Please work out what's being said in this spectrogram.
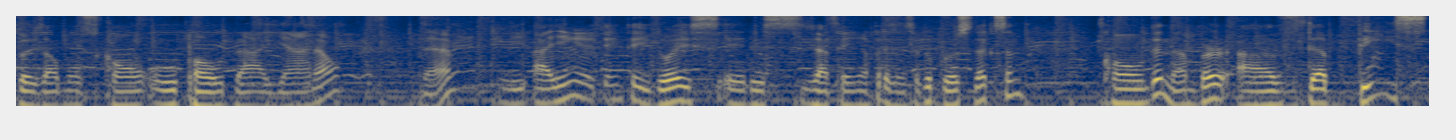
dois álbuns com o Paul Dayano, né? E aí em 82 eles já têm a presença do Bruce Dixon com The Number of the Beast,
